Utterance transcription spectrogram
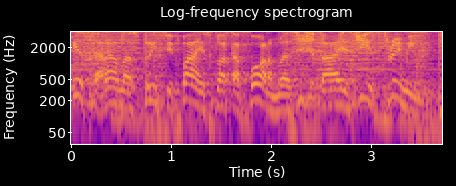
estará nas principais plataformas digitais de streaming.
